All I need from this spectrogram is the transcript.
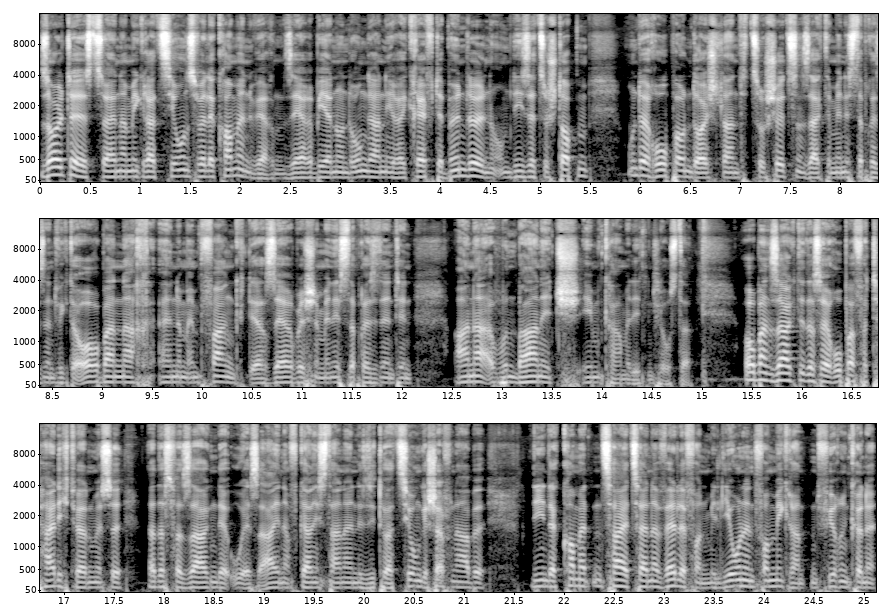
Sollte es zu einer Migrationswelle kommen, werden Serbien und Ungarn ihre Kräfte bündeln, um diese zu stoppen und Europa und Deutschland zu schützen, sagte Ministerpräsident Viktor Orban nach einem Empfang der serbischen Ministerpräsidentin Ana Brnabić im Karmelitenkloster. Orban sagte, dass Europa verteidigt werden müsse, da das Versagen der USA in Afghanistan eine Situation geschaffen habe, die in der kommenden Zeit zu einer Welle von Millionen von Migranten führen könne,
